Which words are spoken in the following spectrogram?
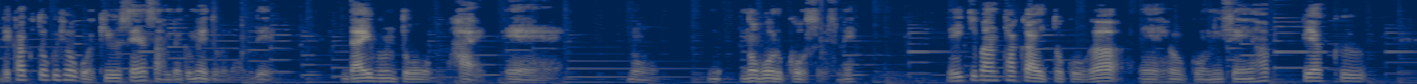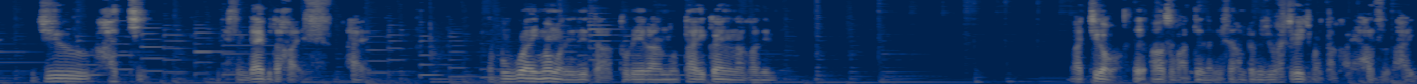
で、獲得標高が9300メートルなんで、大分と、はい、えー、もう、登るコースですね。で、一番高いとこが、えー、標高2818ですね。だいぶ高いです。はい。僕は今まで出たトレーラーの大会の中でも、あ、違うわ。え、あ、そうか、合ってんだ。2818が一番高いはず。はい。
